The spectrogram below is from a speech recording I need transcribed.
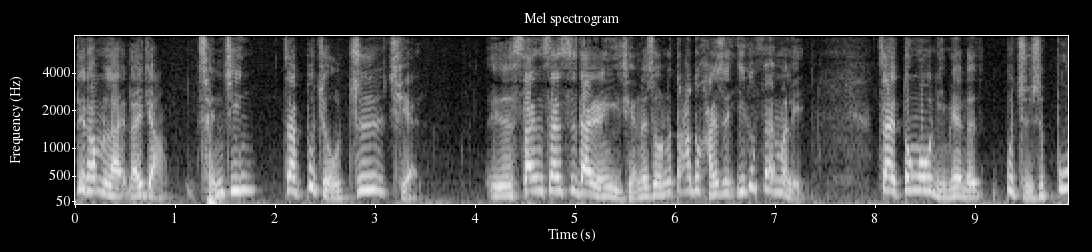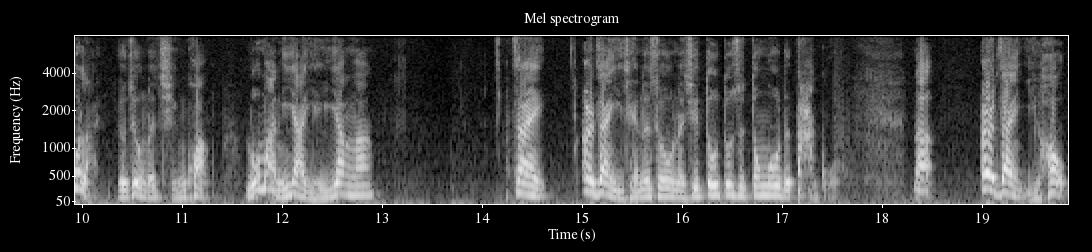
对他们来来讲，曾经在不久之前。呃，三三四代人以前的时候，那大家都还是一个 family。在东欧里面呢，不只是波兰有这种的情况，罗马尼亚也一样啊。在二战以前的时候呢，其实都都是东欧的大国。那二战以后，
